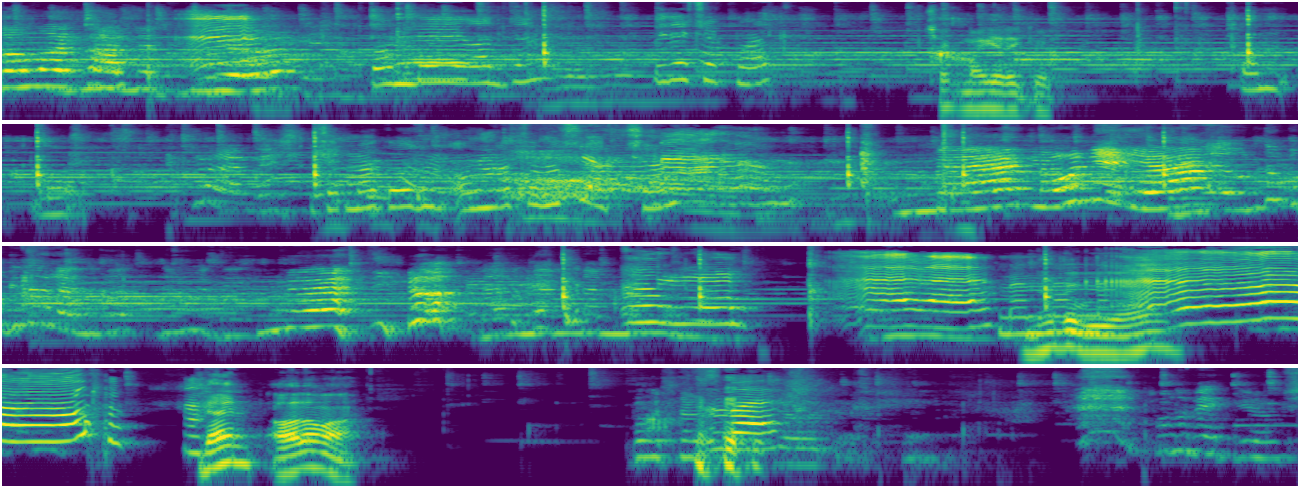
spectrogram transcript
Allah kahretsin diyor. Bombayı aldım. Bir de çakmak. Çakma gerek yok. Bom, bom. Çakmak olsun. Olmazsa nasıl yapacağım? Ne diyor ne ya? Ne de bu ya? Lan ağlama. Bunu bekliyormuş.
